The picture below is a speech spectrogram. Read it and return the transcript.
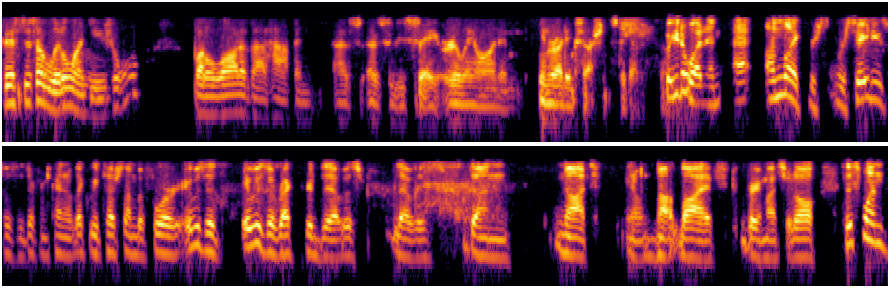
this is a little unusual but a lot of that happened as as we say early on in in writing sessions together But you know what? And uh, unlike Mercedes was a different kind of like we touched on before. It was a it was a record that was that was done not you know not live very much at all. This one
